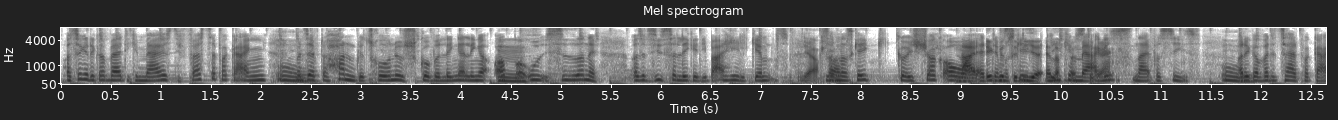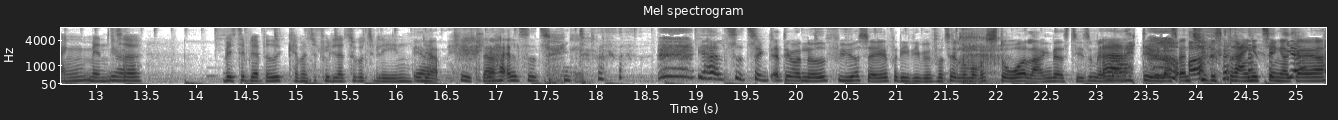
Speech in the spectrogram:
og så kan det godt være, at de kan mærkes de første par gange, Mm. men så efterhånden bliver trådene jo skubbet længere og længere op Mm. og ud i siderne, og så til sidst så ligger de bare helt gemt. ja. Så man skal ikke gå i chok over, Nej, at ikke det måske lige lige kan mærkes. Nej, præcis. Mm. Og det kan godt være, det tager et par gange, men Ja. så, hvis det bliver ved, kan man selvfølgelig altid gå til lægen. Ja. ja, helt klart. Jeg har altid tænkt... jeg har altid tænkt, at det var noget fyre sagde, fordi de ville fortælle mig, hvor store og lange deres tissemænd var. Ah, det vil også være en typisk drengeting at Ja. gøre.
